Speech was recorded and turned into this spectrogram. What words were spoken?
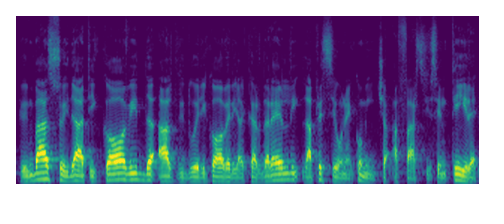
Più in basso i dati Covid, altri due ricoveri al Cardarelli, la pressione comincia a farsi sentire.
